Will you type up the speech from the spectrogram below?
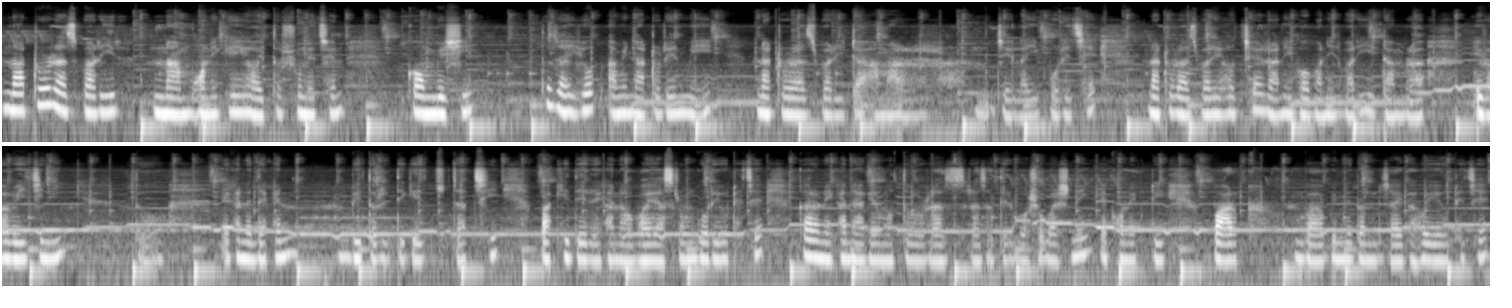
নাটোর রাজবাড়ির নাম অনেকেই হয়তো শুনেছেন, কম বেশি। তো যাই হোক, আমি নাটোরের মেয়ে। নাটোর রাজবাড়িটা আমার জেলায় পড়েছে। নাটোর রাজবাড়ি হচ্ছে রানী ভবানীর বাড়ি, এটা আমরা এভাবেই চিনি। তো এখানে দেখেন, ভিতরের দিকে যাচ্ছি। পাখিদের এখানে অভয় আশ্রম গড়ে উঠেছে। কারণ এখানে আগের মতো রাজ রাজাদের বসবাস নেই। এখন একটি পার্ক বা বিনোদনের জায়গা হয়ে উঠেছে।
